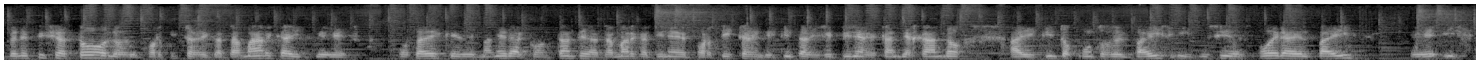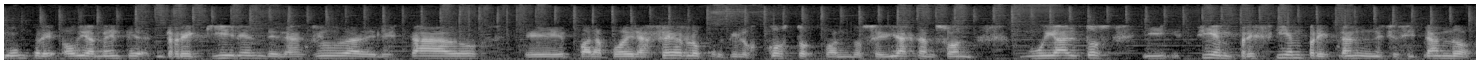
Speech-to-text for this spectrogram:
Beneficia a todos los deportistas de Catamarca y que vos sabés que de manera constante Catamarca tiene deportistas en distintas disciplinas que están viajando a distintos puntos del país, inclusive fuera del país, eh, y siempre obviamente requieren de la ayuda del Estado, eh, para poder hacerlo, porque los costos cuando se viajan son muy altos y siempre, siempre están necesitando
